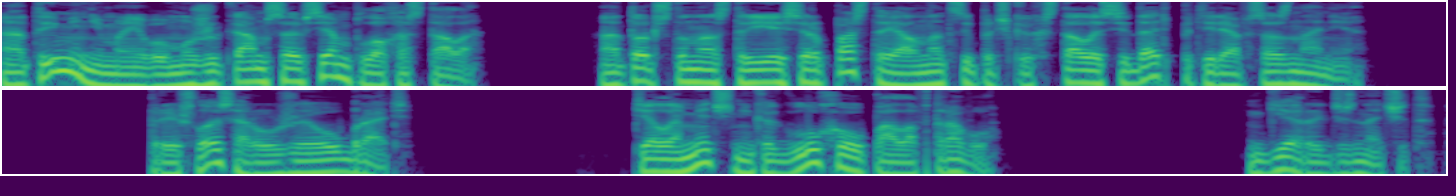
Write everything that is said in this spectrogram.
От имени моего мужикам совсем плохо стало. А тот, что на острие серпа стоял на цыпочках, стал оседать, потеряв сознание. Пришлось оружие убрать. Тело мечника глухо упало в траву. Герыч, значит.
